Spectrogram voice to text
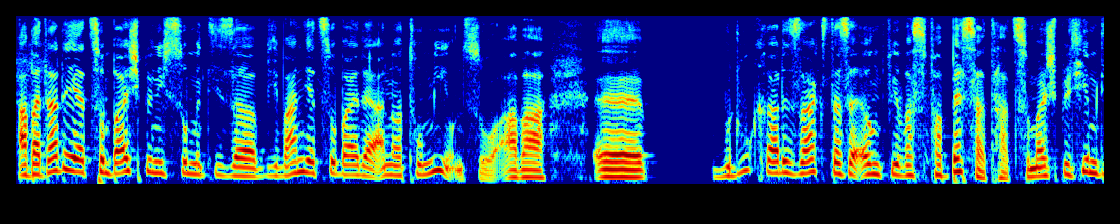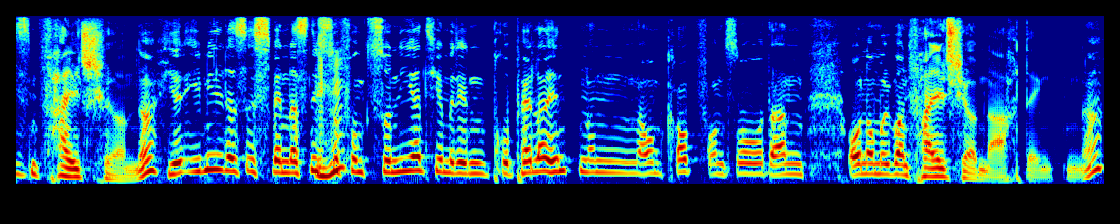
Aber da der ja zum Beispiel nicht so mit dieser, wir waren jetzt so bei der Anatomie und so, aber äh, wo du gerade sagst, dass er irgendwie was verbessert hat, zum Beispiel hier mit diesem Fallschirm, ne? Hier, Emil, das ist, wenn das nicht so funktioniert, hier mit dem Propeller hinten am, Kopf und so, dann auch nochmal über einen Fallschirm nachdenken, ne?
